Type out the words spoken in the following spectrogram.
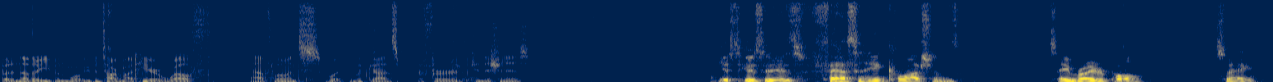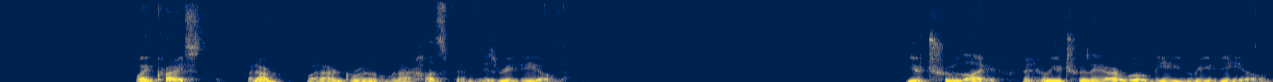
but another even what we've been talking about here: wealth, affluence, what what God's preferred condition is. Yes, here's it is fascinating Colossians, same writer, Paul, saying, when Christ, when our when our groom, when our husband is revealed, your true life and who you truly are will be revealed.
